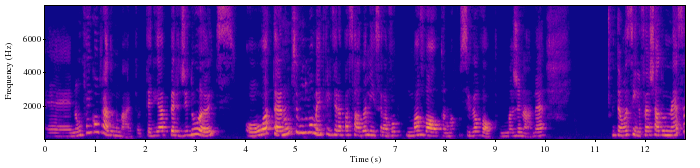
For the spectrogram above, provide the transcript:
É, não foi encontrado no mar, então ele teria perdido antes, ou até num segundo momento que ele teria passado ali, sei lá, numa volta, numa possível volta, imaginar, né? Então, assim, ele foi achado nessa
